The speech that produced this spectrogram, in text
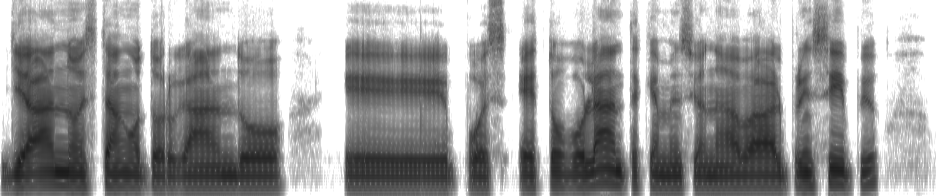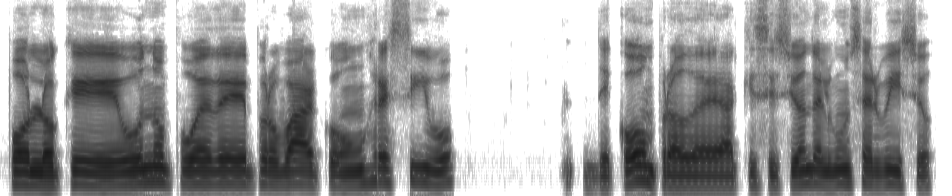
ya no están otorgando eh, pues estos volantes que mencionaba al principio, por lo que uno puede probar con un recibo de compra o de adquisición de algún servicio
